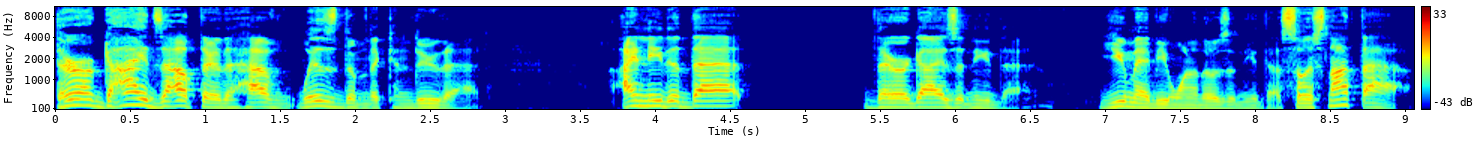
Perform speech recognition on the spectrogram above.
There are guides out there that have wisdom that can do that. I needed that. There are guys that need that. You may be one of those that need that. So it's not that.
